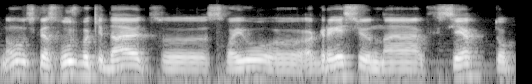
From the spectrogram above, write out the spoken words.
ну, спецслужбы кидают э, свою э, агрессию на всех, кто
